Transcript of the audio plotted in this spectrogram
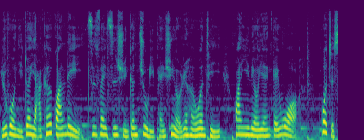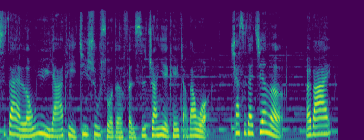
如果你对牙科管理、自费咨询跟助理培训有任何问题，欢迎留言给我，或者是在龙语牙体技术所的粉丝专业可以找到我。下次再见了，拜拜。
